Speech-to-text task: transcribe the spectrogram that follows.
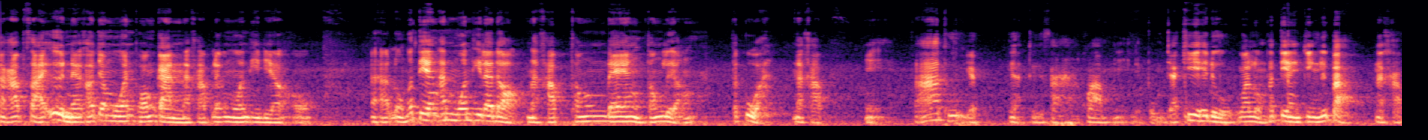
นะครับ สายอื่นเนี่ยเขาจะม้วนพร้อมกันนะครับ แล้วก็ม้วนทีเดียวโอ้นะฮะหลวงพ่อเตียงท่านม้วนทีละดอกนะครับทองแดงทองเหลืองตะกั่วนะครับนี่สาธุอย่าอย่าถือสาหาความนี่เดี๋ยวผมจะขี้ให้ดูว่าหลวงพ่อเตียงจริงหรือเปล่านะครับ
